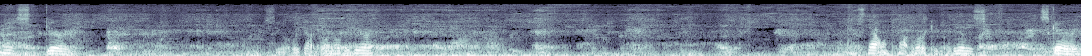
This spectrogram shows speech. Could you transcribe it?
That's scary. Let's see what we got going over here. Guess that one's not working, but it is scary.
